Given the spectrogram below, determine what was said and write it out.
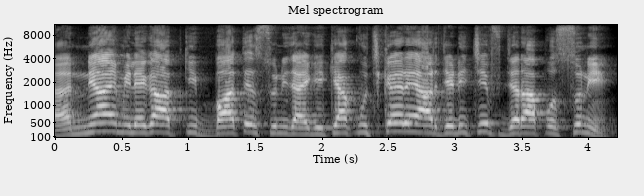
न्याय मिलेगा, आपकी बातें सुनी जाएगी। क्या कुछ कह रहे हैं आरजेडी चीफ? जरा आप सुनिए।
